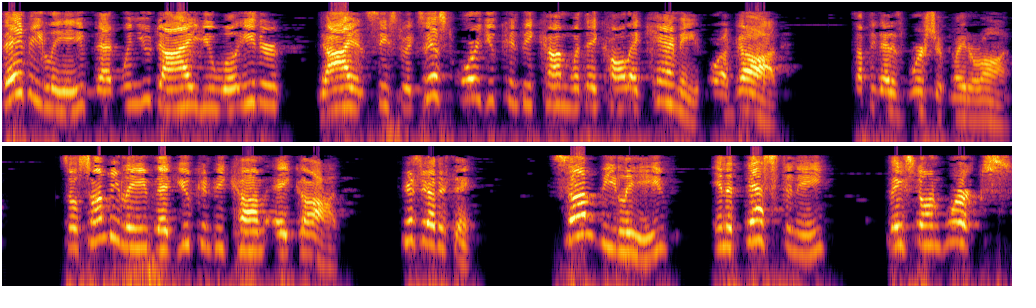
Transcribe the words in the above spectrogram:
They believe that when you die, you will either die and cease to exist, or you can become what they call a kami, or a god. Something that is worshipped later on. So some believe that you can become a god. Here's the other thing. Some believe in a destiny based on works.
